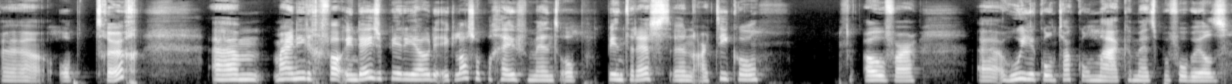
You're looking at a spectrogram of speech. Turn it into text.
uh, op terug. Um, maar in ieder geval in deze periode, ik las op een gegeven moment op Pinterest een artikel over uh, hoe je contact kon maken met bijvoorbeeld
